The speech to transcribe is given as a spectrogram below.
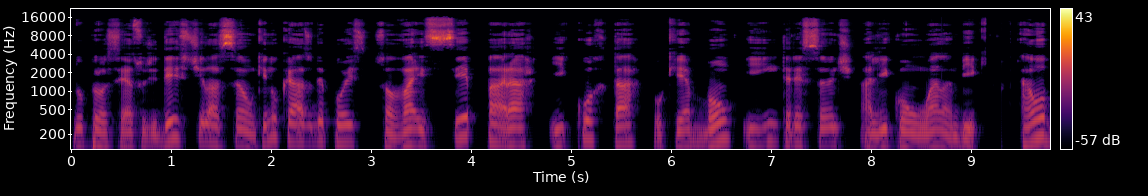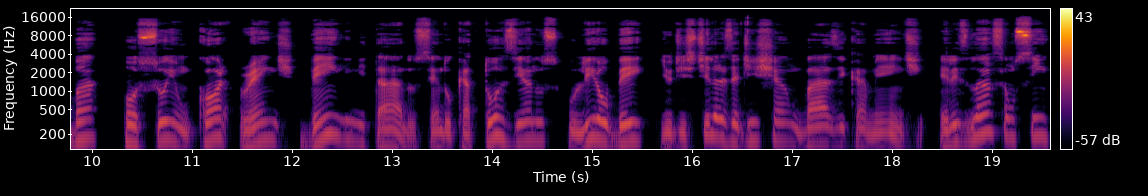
no processo de destilação, que no caso depois só vai separar e cortar o que é bom e interessante ali com o alambique. A Oban possui um core range bem limitado, sendo 14 anos o Little Bay e o Distillers Edition basicamente. Eles lançam sim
